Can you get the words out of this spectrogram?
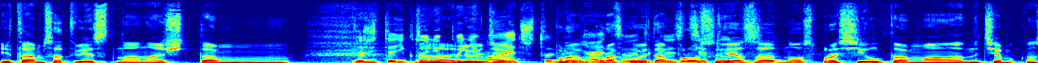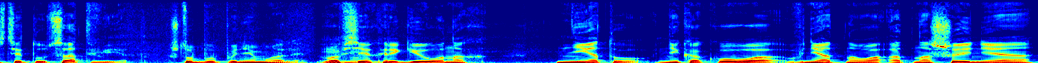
И там, соответственно, значит, там... Подождите, а никто не понимает, что про- проходят опросы. Я заодно спросил там а, на тему Конституции. Ответ, чтобы вы понимали. Угу. Во всех регионах нету никакого внятного отношения,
